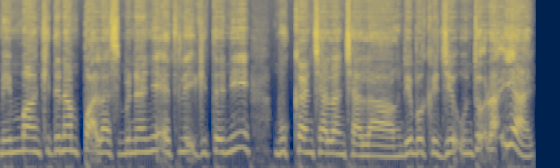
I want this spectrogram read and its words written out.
memang kita nampaklah sebenarnya atlet kita ni bukan calang-calang. Dia bekerja untuk rakyat.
